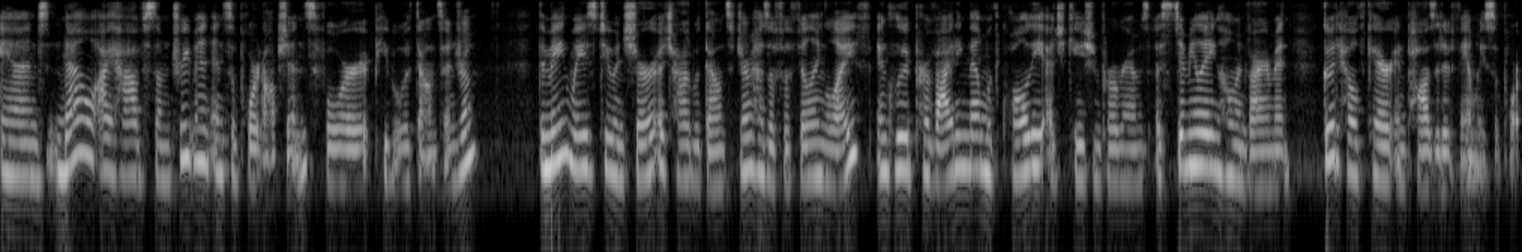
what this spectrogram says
And now I have some treatment and support options for people with Down syndrome. The main ways to ensure a child with Down syndrome has a fulfilling life include providing them with quality education programs, a stimulating home environment, good health care, and positive family support.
